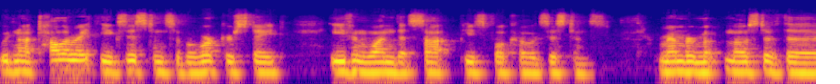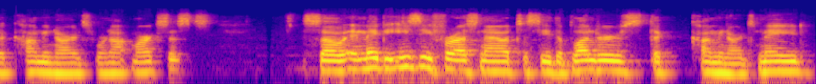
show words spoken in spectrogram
would not tolerate the existence of a worker state, even one that sought peaceful coexistence. Remember, most of the communards were not Marxists, so it may be easy for us now to see the blunders the communards made.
